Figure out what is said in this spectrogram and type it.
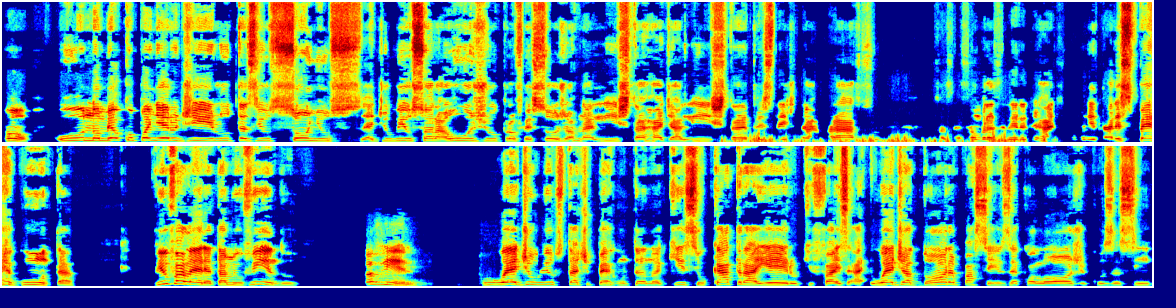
Bom, o no meu companheiro de lutas e os sonhos é de Wilson Araújo, professor, jornalista, radialista, presidente da Abraço, Associação Brasileira de Rádios Comunitárias, pergunta. Viu, Valéria, tá me ouvindo? Tô ouvindo. O Ed Wilson está te perguntando aqui se o catraieiro que faz. O Ed adora passeios ecológicos, assim.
